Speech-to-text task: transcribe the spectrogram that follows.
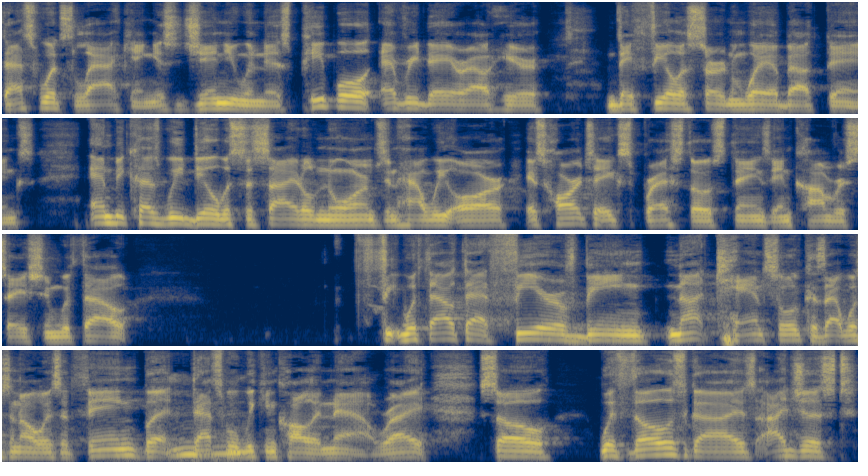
That's what's lacking is genuineness. People every day are out here they feel a certain way about things. And because we deal with societal norms and how we are, it's hard to express those things in conversation without without that fear of being not canceled because that wasn't always a thing, but mm-hmm. that's what mm-hmm. we can call it now, right? So with those guys, I just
